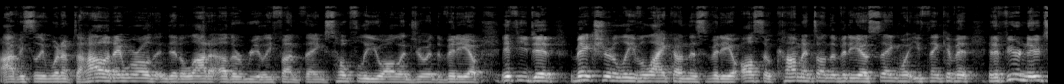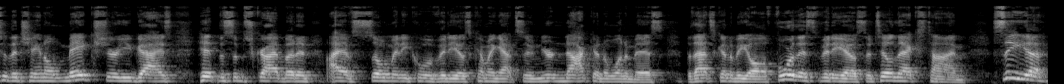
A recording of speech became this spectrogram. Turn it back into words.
Obviously, went up to Holiday World and did a lot of other really fun things. Hopefully, you all enjoyed the video. If you did, make sure to leave a like on this video. Also, comment on the video saying what you think of it. And if you're new to the channel, make sure you guys hit the subscribe button. I have so many cool videos coming out soon you're not going to want to miss. But that's going to be all for this video. So till next time, see ya!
